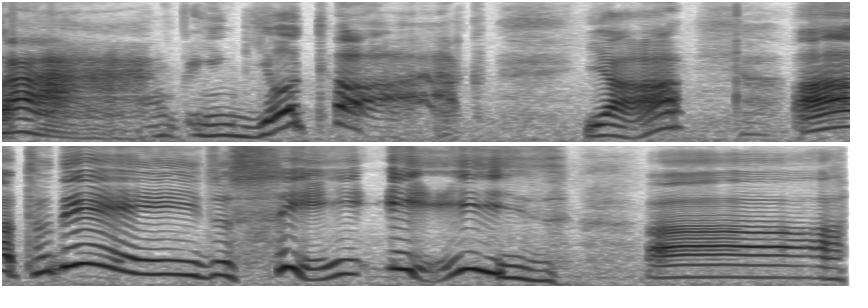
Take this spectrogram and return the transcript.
Bank in Gyotoku. Yeah. Uh, today's C is uh,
